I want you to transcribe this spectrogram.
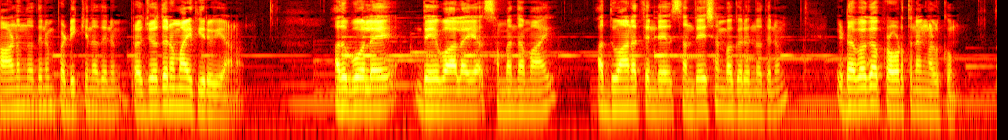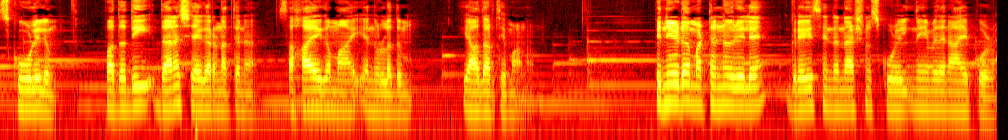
കാണുന്നതിനും പഠിക്കുന്നതിനും പ്രചോദനമായി തീരുകയാണ്. അതുപോലെ ദേവാലയ സംബന്ധമായി അധ്വാനത്തിന്റെ സന്ദേശം പകരുന്നതിനും ഇടവക പ്രവർത്തനങ്ങൾക്കും സ്കൂളിലും പദ്ധതി ധനശേഖരണത്തിന് സഹായകമായി എന്നുള്ളതും യാഥാർത്ഥ്യമാണ്. പിന്നീട് മട്ടന്നൂരിലെ ഗ്രേസ് ഇന്റർനാഷണൽ സ്കൂളിൽ നിയമിതനായപ്പോഴും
